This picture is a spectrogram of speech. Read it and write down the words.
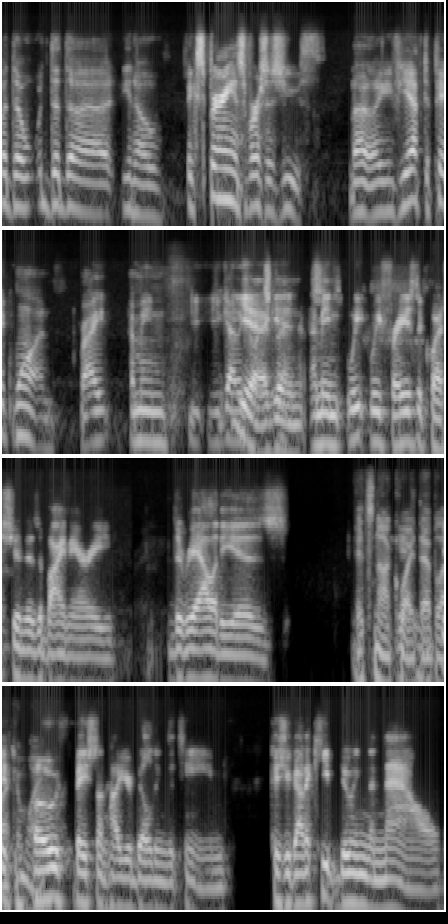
but the the, the you know experience versus youth Uh, like if you have to pick one right i mean you, you got to yeah again i mean we, we phrase the question as a binary the reality is It's not quite it- that black and white. both based on how you're building the team because you got to keep doing the now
